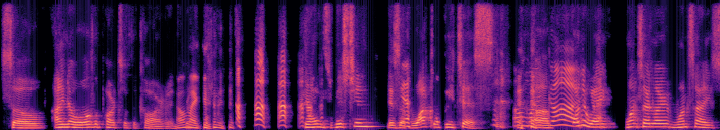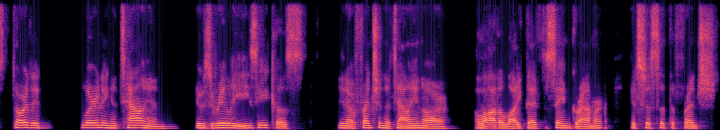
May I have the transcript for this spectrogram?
so i know all the parts of the car and Oh my goodness. transmission is Yeah. a what vitesse oh my Um, god. anyway once i learned once i started learning italian it was really easy because you know french and italian are a lot alike they have the same grammar it's just that the french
